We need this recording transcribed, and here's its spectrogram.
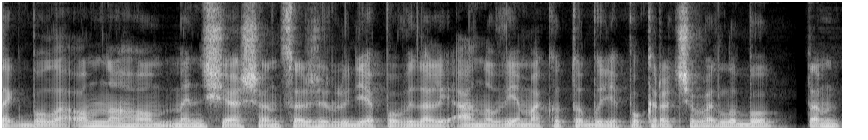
tak bola o mnoho menšia šanca, že ľudia povedali, áno, viem, ako to bude pokračovať, lebo tam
